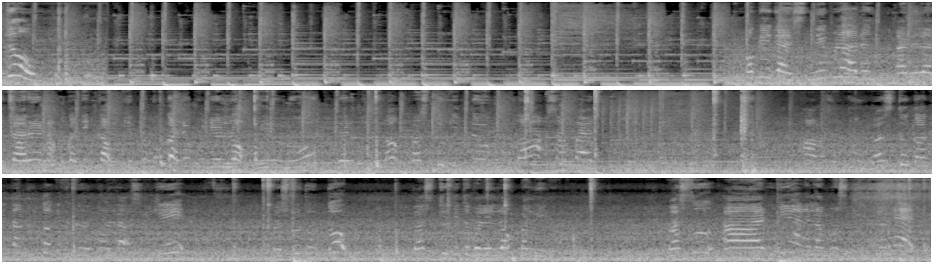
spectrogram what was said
Okay guys, ni pula ada adalah cara nak buka tingkap. Kita buka dia punya lock ni dulu. Jadi kita lock, lepas tu kita buka sampai Ha, macam tu. Lepas tu kalau kita tutup, kita kena tolak sikit. Lepas tu tutup. Lepas tu kita boleh lock balik. Lepas tu, uh, ni adalah mosquito net.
